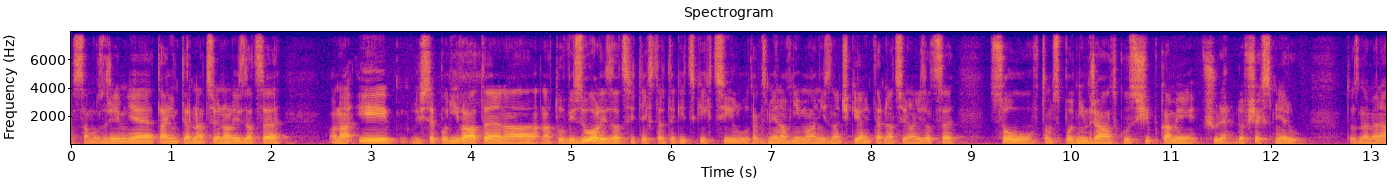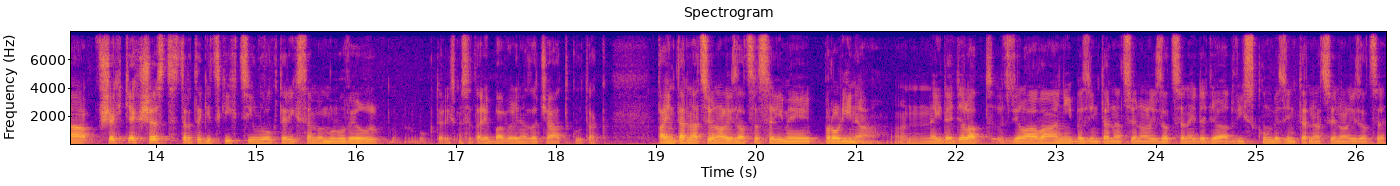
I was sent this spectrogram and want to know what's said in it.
samozřejmě ta internacionalizace, ona i, když se podíváte na, na tu vizualizaci těch strategických cílů, tak změna vnímání značky a internacionalizace jsou v tom spodním řádku s šipkami všude, do všech směrů. To znamená, všech těch šest strategických cílů, o kterých jsem mluvil, o kterých jsme se tady bavili na začátku, tak ta internacionalizace se jimi prolíná. Nejde dělat vzdělávání bez internacionalizace, nejde dělat výzkum bez internacionalizace.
